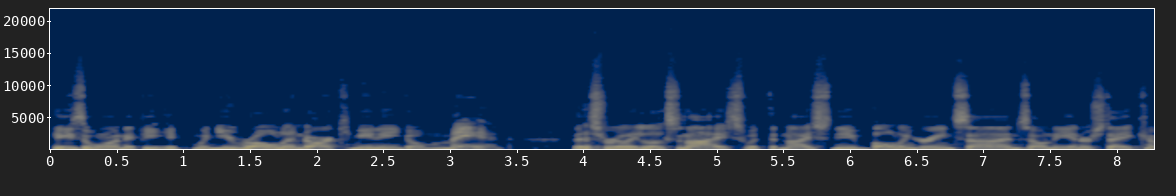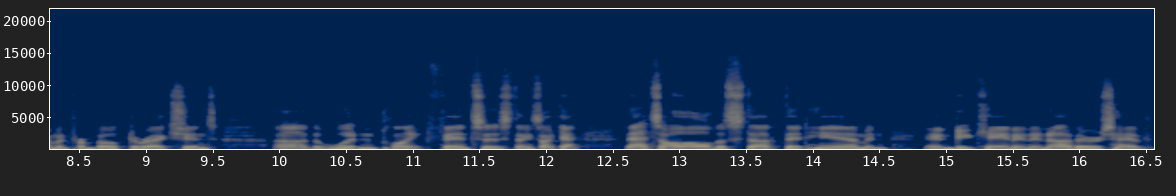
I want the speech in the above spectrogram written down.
He's the one if he if when you roll into our community and go, man, this really looks nice with the nice new Bowling Green signs on the interstate coming from both directions, uh, the wooden plank fences, things like that. That's all the stuff that him and and Buchanan and others have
